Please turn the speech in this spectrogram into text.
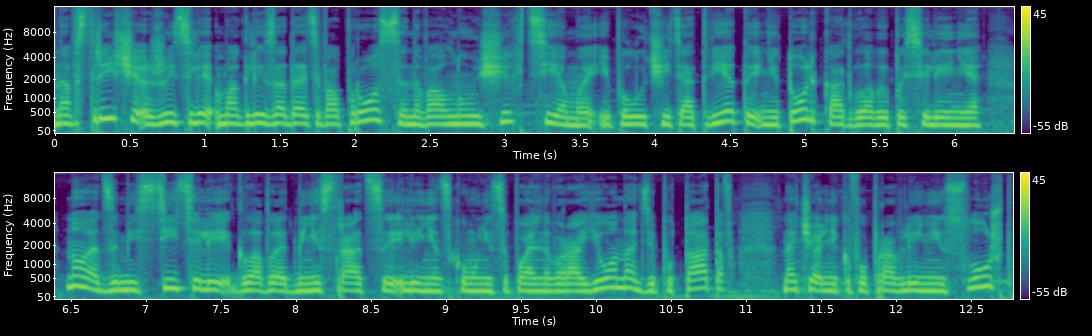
На встрече жители могли задать вопросы на волнующих темы и получить ответы не только от главы поселения, но и от заместителей главы администрации Ленинского муниципального района, депутатов, начальников управлений служб,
